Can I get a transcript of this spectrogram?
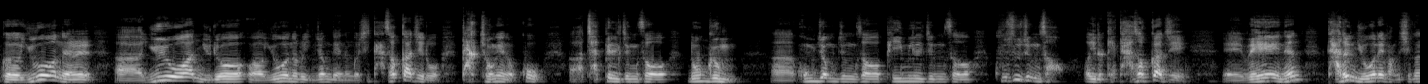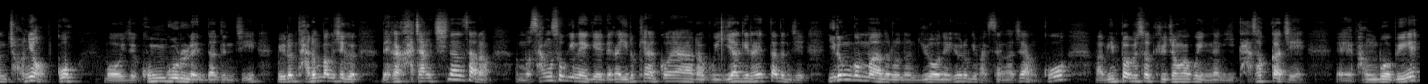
그 유언을 아, 유효한 유료 어, 유언으로 인정되는 것이 다섯 가지로 딱 정해놓고 아, 자필 증서, 녹음, 아, 공정 증서, 비밀 증서, 구수 증서 어, 이렇게 다섯 가지 예, 외에는 다른 유언의 방식은 전혀 없고 뭐 이제 공고를 낸다든지 뭐 이런 다른 방식은 내가 가장 친한 사람 뭐 상속인에게 내가 이렇게 할 거야라고 이야기를 했다든지 이런 것만으로는 유언의 효력이 발생하지 않고 아, 민법에서 규정하고 있는 이 다섯 가지 의 방법이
